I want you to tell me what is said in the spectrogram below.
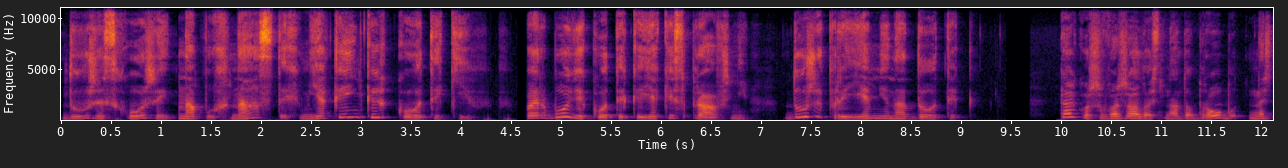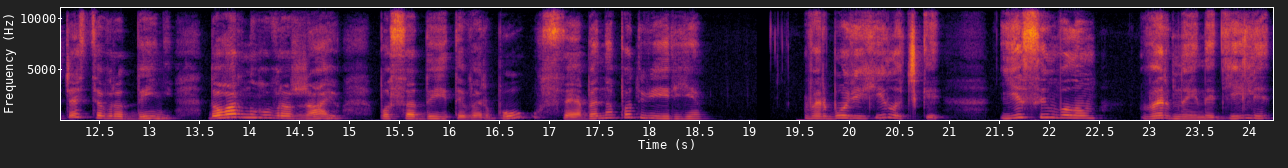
дуже схожий на пухнастих м'якеньких котиків. Вербові котики, як і справжні, дуже приємні на дотик. Також вважалось на добробут, на щастя в родині, до гарного врожаю посадити вербу у себе на подвір'ї. Вербові гілочки є символом вербної неділі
